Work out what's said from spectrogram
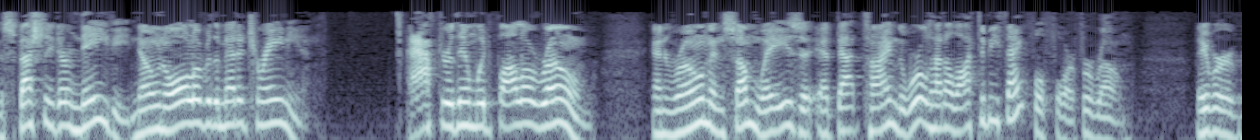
especially their navy, known all over the Mediterranean. After them would follow Rome. And Rome, in some ways, at that time, the world had a lot to be thankful for, for Rome. They were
